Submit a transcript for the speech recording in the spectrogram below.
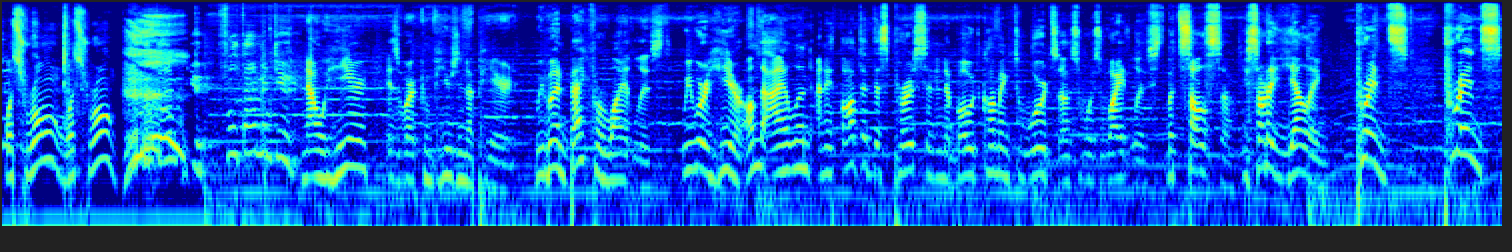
What's wrong? What's wrong? dude! Full diamond dude! Now here is where confusion appeared. We went back for Whitelist. We were here on the island and I thought that this person in the boat coming towards us was Whitelist. But Salsa, he started yelling, Prince! Prince!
